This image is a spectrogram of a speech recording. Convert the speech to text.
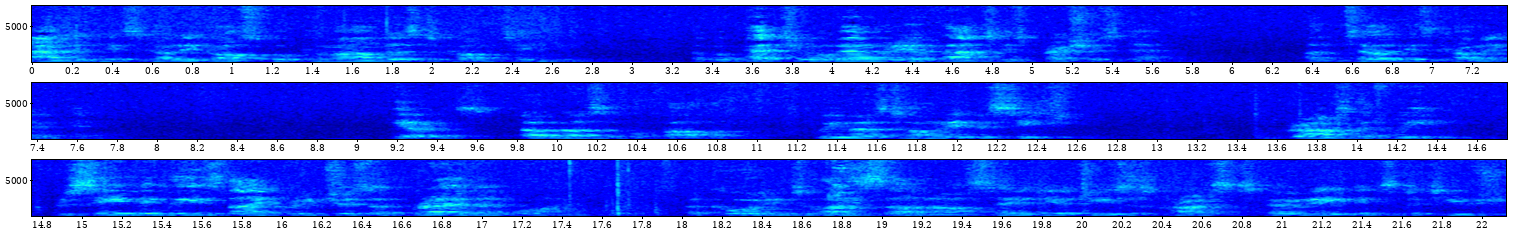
and in his holy gospel command us to continue a perpetual memory of that his precious death, until his coming again. Hear us, O merciful Father, we most humbly beseech thee, and grant that we, receiving these thy creatures of bread and wine, according to thy Son, our Saviour Jesus Christ's holy institution,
